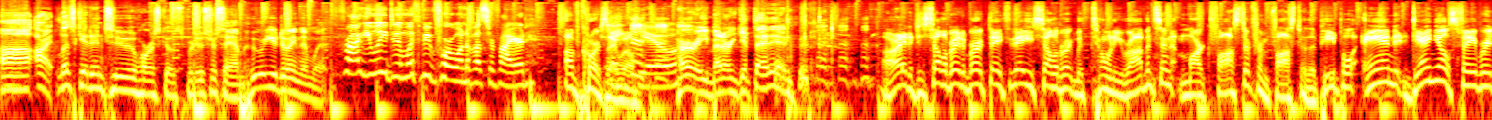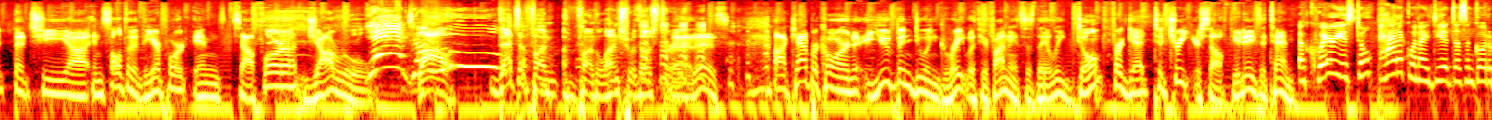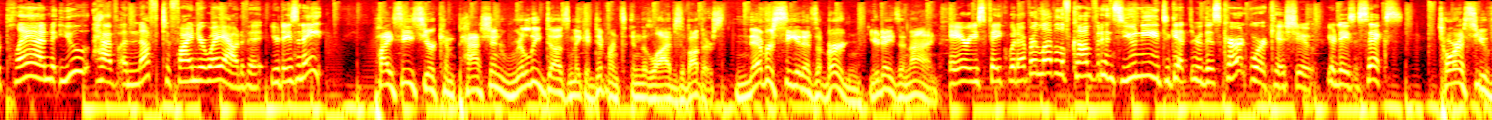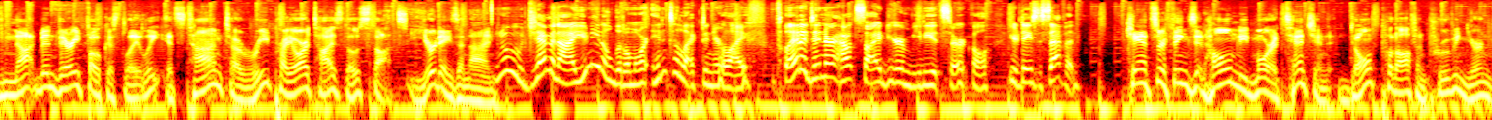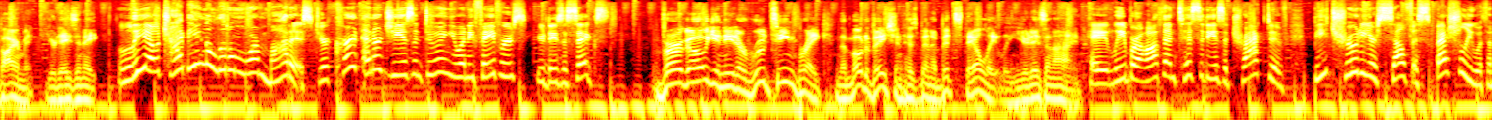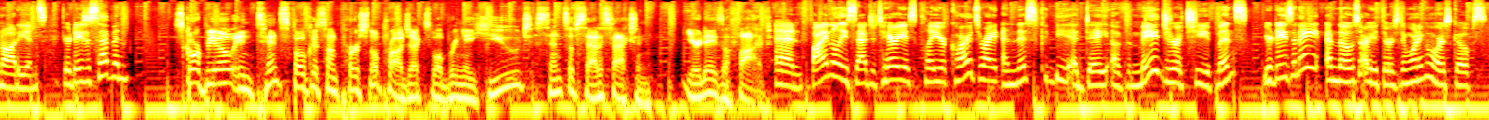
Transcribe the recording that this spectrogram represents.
Uh, all right, let's get into horoscopes. Producer Sam, who are you doing them with? Froggy, will you do them with me before one of us are fired? Of course I will. Thank you. Hurry, better get that in. All right, if you celebrate a birthday today, you celebrate with Tony Robbins, Mark Foster from Foster the People, and Danielle's favorite that she uh, insulted at the airport in South Florida, Ja Rule. Yeah, John. wow, that's a fun, fun lunch with those three. Yeah, it is. Uh, Capricorn, you've been doing great with your finances lately. Don't forget to treat yourself. Your day's a 10. Aquarius, don't panic when idea doesn't go to plan. You have enough to find your way out of it. Your day's an eight. Pisces, your compassion really does make a difference in the lives of others. Never see it as a burden. Your day's a 9. Aries, fake whatever level of confidence you need to get through this current work issue. Your day's a six. Taurus, you've not been very focused lately. It's time to reprioritize those thoughts. Your day's a 9. Ooh, Gemini, you need a little more intellect in your life. Plan a dinner outside your immediate circle. Your day's a seven. Cancer, things at home need more attention. Don't put off improving your environment. Your day's an 8. Leo, try being a little more modest. Your current energy isn't doing you any favors. Your day's a six. Virgo, you need a routine break. The motivation has been a bit stale lately. Your day's a 9. Hey, Libra, authenticity is attractive. Be true to yourself, especially with an audience. Your day's a seven. Scorpio, intense focus on personal projects will bring a huge sense of satisfaction. Your day's a 5. And finally, Sagittarius, play your cards right, and this could be a day of major achievements. Your day's an eight, and those are your Thursday morning horoscopes.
